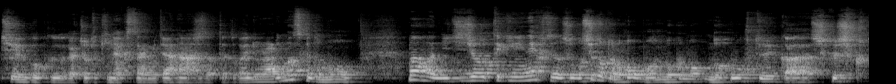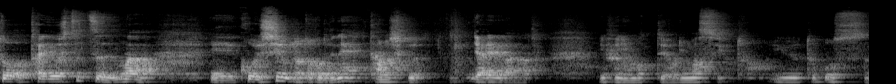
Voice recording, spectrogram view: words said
中国がちょっときな臭いみたいな話だったりとかいろいろありますけども。まあまあ日常的にね普通のお仕事の方も黙々黙々というか粛々と対応しつつまあ、えー、こういう趣味のところでね楽しくやれればなと。いうふうに思っておりますよというとこっす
